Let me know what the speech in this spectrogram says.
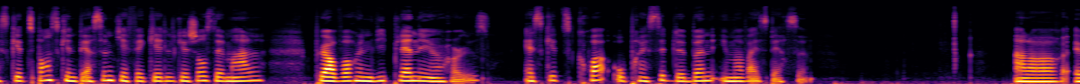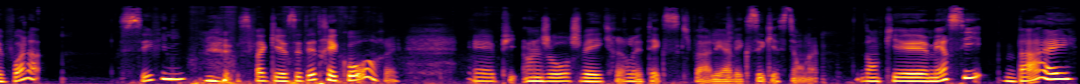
Est-ce que tu penses qu'une personne qui a fait quelque chose de mal peut avoir une vie pleine et heureuse? Est-ce que tu crois au principe de bonne et mauvaise personne? Alors, voilà, c'est fini. fait que c'était très court. Et puis un jour, je vais écrire le texte qui va aller avec ces questions-là. Donc, euh, merci. Bye!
